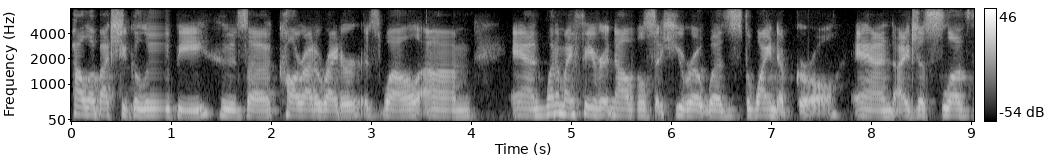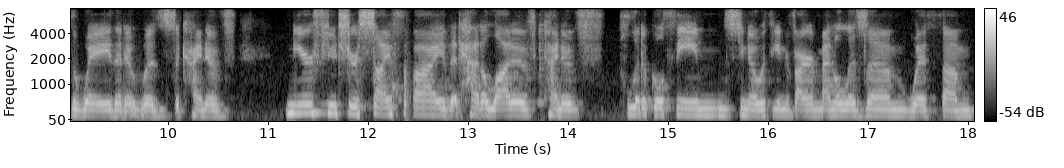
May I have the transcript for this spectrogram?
Paolo Bacigalupi, who's a Colorado writer as well. And one of my favorite novels that he wrote was *The Wind-Up Girl*, and I just love the way that it was a kind of near future sci-fi that had a lot of kind of political themes, you know, with the environmentalism, with um,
